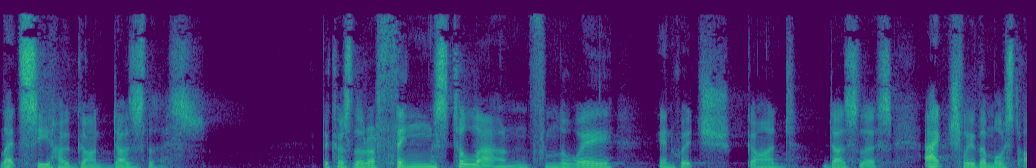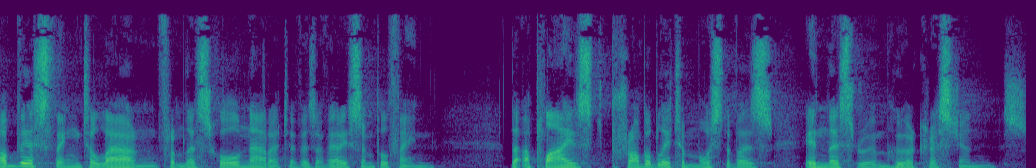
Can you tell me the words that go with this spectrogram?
Let's see how God does this. Because there are things to learn from the way in which God does this. Actually, the most obvious thing to learn from this whole narrative is a very simple thing that applies probably to most of us in this room who are Christians.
